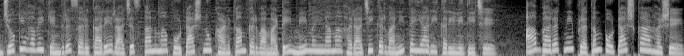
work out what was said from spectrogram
જો કે હવે કેન્દ્ર સરકારે રાજસ્થાનમાં પોટાશનું ખાણકામ કરવા માટે મે મહિનામાં હરાજી કરવાની તૈયારી કરી લીધી છે. આ ભારતની પ્રથમ પોટાશ ખાણ હશે.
